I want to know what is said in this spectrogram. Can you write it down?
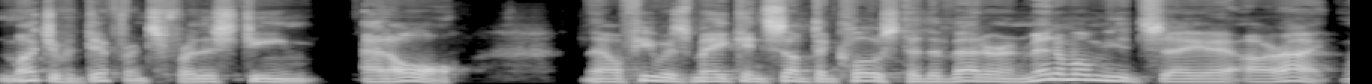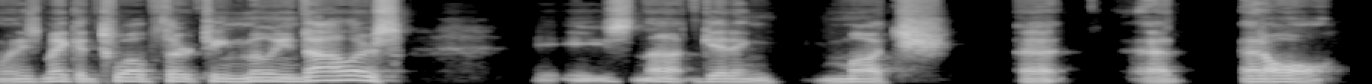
much of a difference for this team at all. Now, if he was making something close to the veteran minimum, you'd say, uh, all right, when he's making 12, 13 million dollars, he's not getting much at, at at all.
